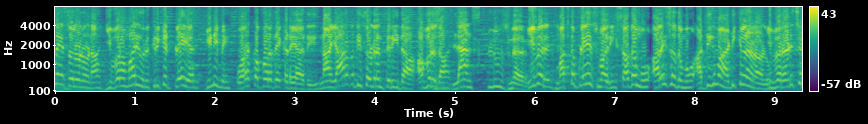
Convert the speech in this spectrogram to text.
உண்மையை சொல்லணும்னா இவர மாதிரி ஒரு கிரிக்கெட் பிளேயர் இனிமே உறக்க போறதே கிடையாது. நான் யார பத்தி சொல்றேன் தெரியுதா? அவர்தான் லான்ஸ் க்ளூஸ்னர் இவர் மத்த பிளேயர்ஸ் மாதிரி சதமும் அரை சதமும் அதிகமா அடிக்கலனாலும் இவர் அடிச்ச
